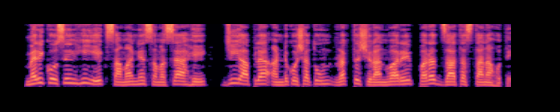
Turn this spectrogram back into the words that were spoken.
मेरिकोसिन ही एक सामान्य समस्या आहे जी आपल्या अंडकोशातून रक्तशिरांद्वारे परत जात असताना होते.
